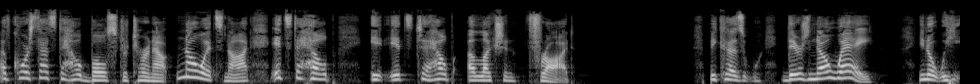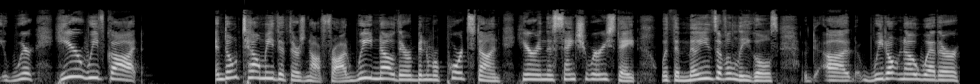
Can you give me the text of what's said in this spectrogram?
Of course, that's to help bolster turnout. No, it's not. It's to help, it, it's to help election fraud. Because there's no way, you know, we, we're here, we've got and don't tell me that there's not fraud. We know there have been reports done here in the sanctuary state with the millions of illegals. Uh, we don't know whether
